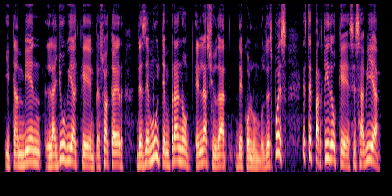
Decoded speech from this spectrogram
y también la lluvia que empezó a caer desde muy temprano en la ciudad de Columbus. Después, este partido que se sabía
